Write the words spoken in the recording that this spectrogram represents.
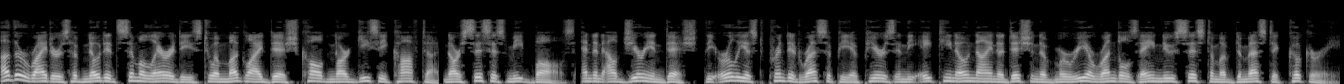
Other writers have noted similarities to a Mughlai dish called Nargisi kofta Narcissus meatballs and an Algerian dish. The earliest printed recipe appears in the 1809 edition of Maria Rundell's A New System of Domestic Cookery.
